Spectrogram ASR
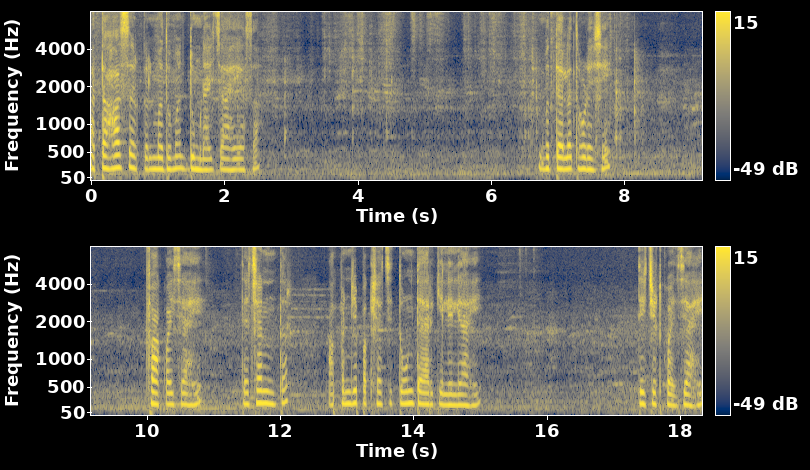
आता हा सर्कल मधोमध दुमडायचा आहे असा. व त्याला थोडेसे फाकवायचे आहे. त्याच्यानंतर आपण जे पक्षाचे तोंड तयार केलेले आहे ते चिटकवायचे आहे.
